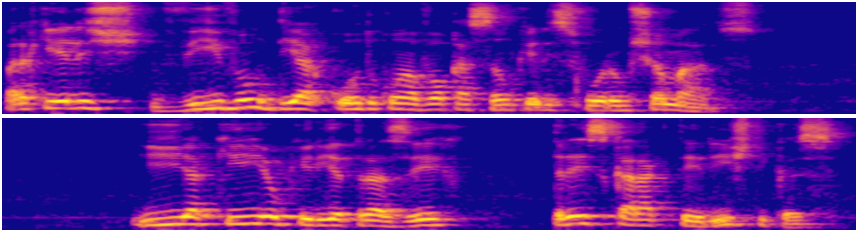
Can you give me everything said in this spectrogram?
para que eles vivam de acordo com a vocação que eles foram chamados. E aqui eu queria trazer três características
